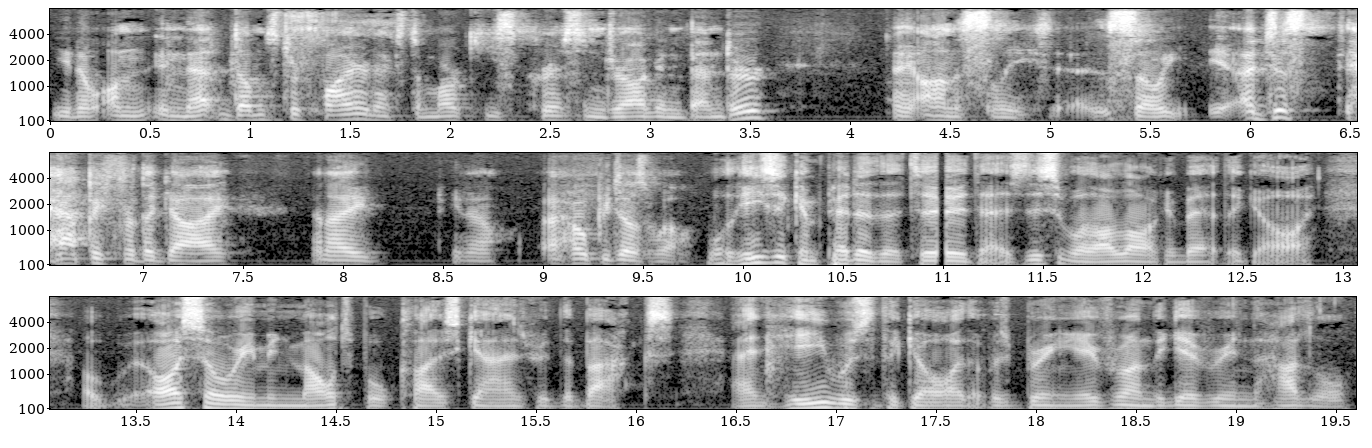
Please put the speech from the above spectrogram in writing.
you know, on in that dumpster fire next to Marquese Chriss and Dragan Bender? I, honestly, so I just happy for the guy, and I, you know, I hope he does well. Well, he's a competitor too, Daz. This is what I like about the guy. I saw him in multiple close games with the Bucks, and he was the guy that was bringing everyone together in the huddle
